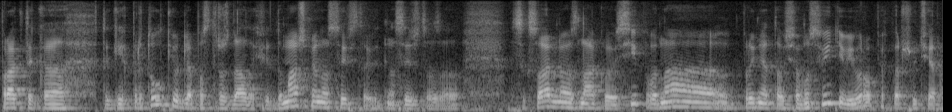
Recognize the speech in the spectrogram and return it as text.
практика таких притулків для постраждалих від домашнього насильства, від насильства за сексуальною ознакою осіб, вона прийнята в всьому світі, в Європі в першу чергу.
